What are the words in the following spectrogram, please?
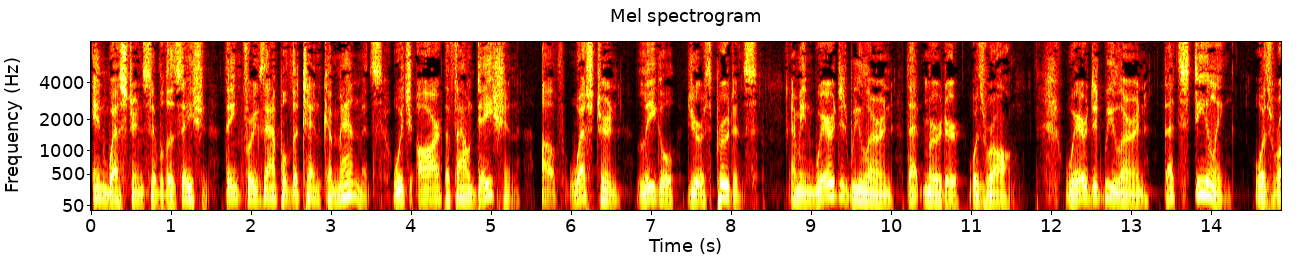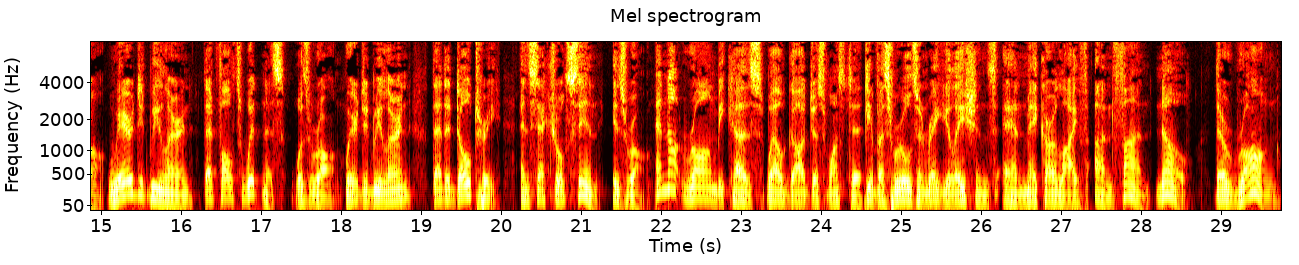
in Western civilization. Think, for example, the Ten Commandments, which are the foundation of Western legal jurisprudence. I mean, where did we learn that murder was wrong? Where did we learn that stealing was wrong? Where did we learn that false witness was wrong? Where did we learn that adultery and sexual sin is wrong? And not wrong because, well, God just wants to give us rules and regulations and make our life unfun. No, they're wrong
